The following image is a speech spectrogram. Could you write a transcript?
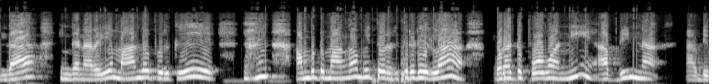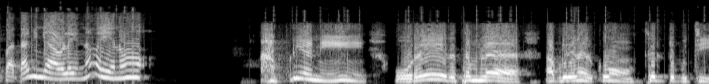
இந்தா இங்க நிறைய மாந்தப்பு இருக்கு. அம்புட்டு மாங்காய் போய் திருடி திருடிடலாம். புரட்டு போவா நீ அப்படின்னா. அப்படி பார்த்தா நீங்க அவளை என்ன வேணும் அப்படியா நீ? ஒரே ரத்தம்ல அப்படிதானே இருக்கும் திருட்டு புத்தி.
